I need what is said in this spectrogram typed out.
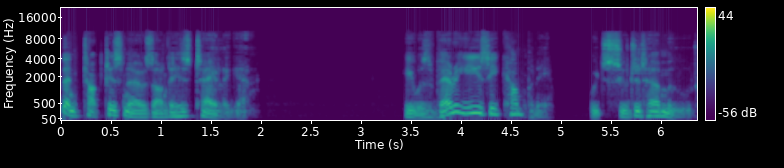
then tucked his nose under his tail again. He was very easy company which suited her mood.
